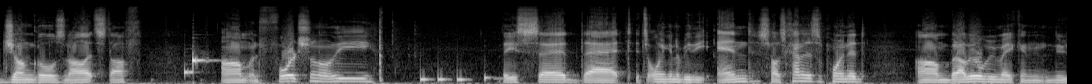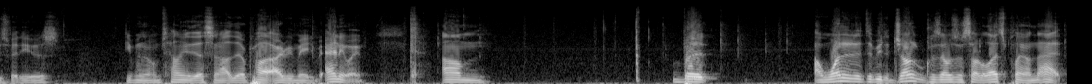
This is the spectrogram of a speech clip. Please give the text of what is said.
jungles and all that stuff. Um unfortunately they said that it's only going to be the end, so I was kind of disappointed. Um but I will be making news videos even though I'm telling you this and they'll probably already be made. But anyway, um but I wanted it to be the jungle because I was gonna start a let's play on that.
